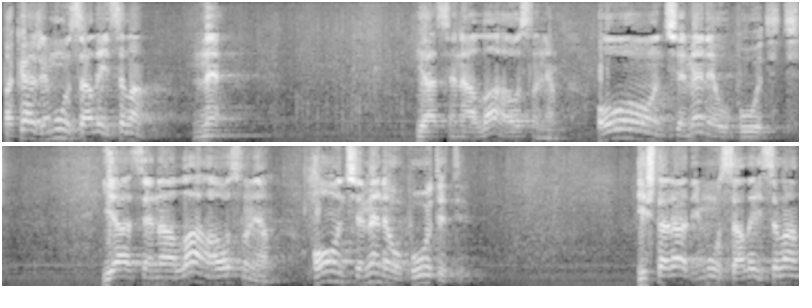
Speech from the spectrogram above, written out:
Pa kaže Musa alaih selam, ne. Ja se na Allaha oslanjam. On će mene uputiti. Ja se na Allaha oslanjam. On će mene uputiti. I šta radi Musa alaih selam?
